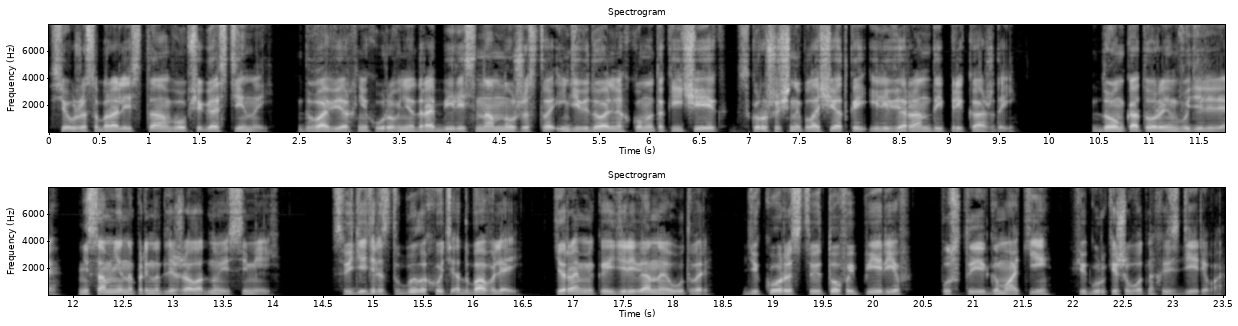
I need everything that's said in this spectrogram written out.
Все уже собрались там, в общей гостиной. Два верхних уровня дробились на множество индивидуальных комнаток-ячеек с крошечной площадкой или верандой при каждой. Дом, который им выделили, несомненно принадлежал одной из семей. Свидетельств было хоть отбавляй. Керамика и деревянная утварь, Декор из цветов и перьев, пустые гамаки, фигурки животных из дерева.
